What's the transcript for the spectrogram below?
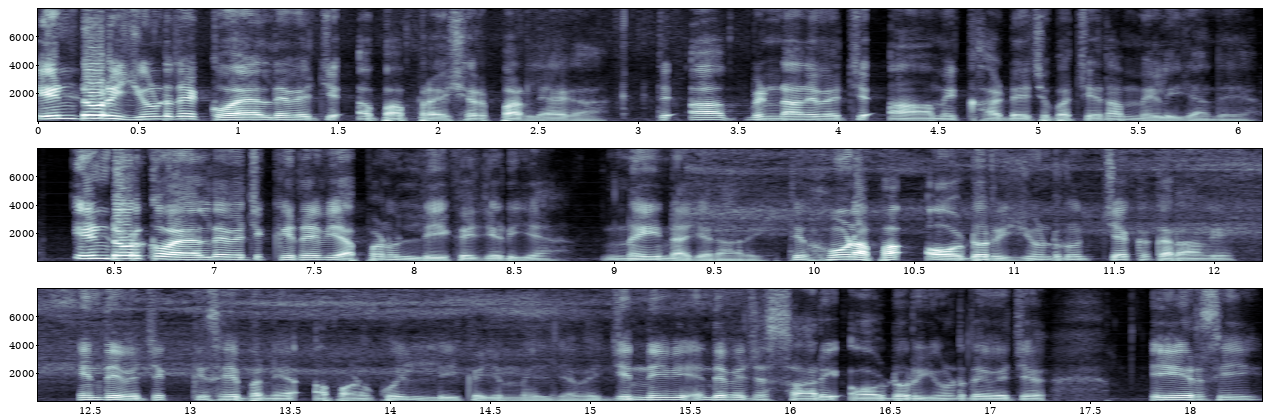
ਇਨਡੋਰ ਯੂਨਿਟ ਦੇ ਕੋਇਲ ਦੇ ਵਿੱਚ ਆਪਾਂ ਪ੍ਰੈਸ਼ਰ ਭਰ ਲਿਆ ਹੈਗਾ ਤੇ ਆ ਪਿੰਡਾਂ ਦੇ ਵਿੱਚ ਆਮ ਹੀ ਖਾਡੇ 'ਚ ਬੱਚੇ ਤਾਂ ਮਿਲ ਹੀ ਜਾਂਦੇ ਆ। ਇਨਡੋਰ ਕੋਇਲ ਦੇ ਵਿੱਚ ਕਿਤੇ ਵੀ ਆਪਾਂ ਨੂੰ ਲੀਕੇਜ ਜਿਹੜੀ ਆ ਨਹੀਂ ਨਜ਼ਰ ਆ ਰਹੀ। ਤੇ ਹੁਣ ਆਪਾਂ ਆਊਟਡੋਰ ਯੂਨਿਟ ਨੂੰ ਚੈੱਕ ਕਰਾਂਗੇ, ਇਹਦੇ ਵਿੱਚ ਕਿਸੇ ਬੰਨੇ ਆਪਾਂ ਨੂੰ ਕੋਈ ਲੀਕੇਜ ਮਿਲ ਜਾਵੇ। ਜਿੰਨੀ ਵੀ ਇਹਦੇ ਵਿੱਚ ਸਾਰੀ ਆਊਟਡੋਰ ਯੂਨਿਟ ਦੇ ਵਿੱਚ 에ਅਰ ਸੀ,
